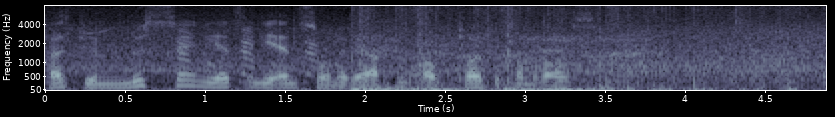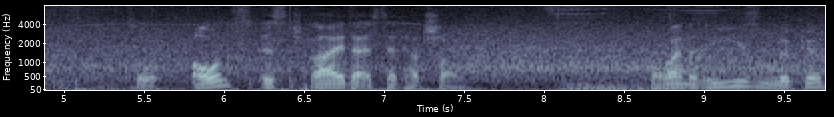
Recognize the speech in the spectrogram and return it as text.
Das heißt, wir müssen jetzt in die Endzone werfen, auf Teufel komm raus. So, Owens ist frei, da ist der Touchdown. Da war eine Riesenlücke.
